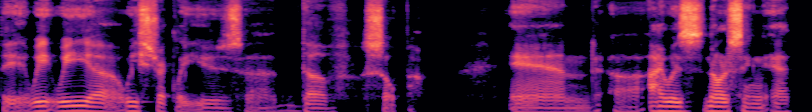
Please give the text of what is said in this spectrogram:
the we we uh, we strictly use uh, Dove soap, and uh, I was noticing at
